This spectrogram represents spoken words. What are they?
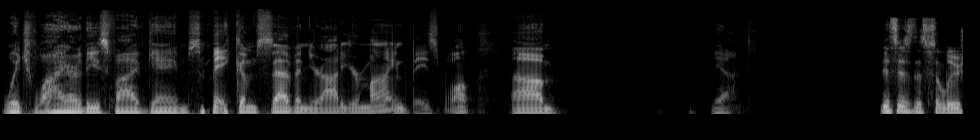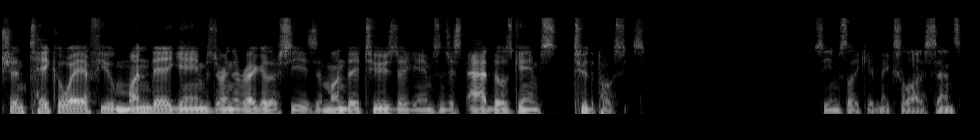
which why are these five games? Make them seven. You're out of your mind, baseball. Um, yeah, this is the solution. Take away a few Monday games during the regular season, Monday, Tuesday games, and just add those games to the postseason. Seems like it makes a lot of sense.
